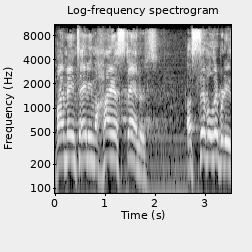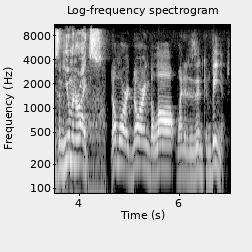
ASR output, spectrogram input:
by maintaining the highest standards of civil liberties and human rights. No more ignoring the law when it is inconvenient.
